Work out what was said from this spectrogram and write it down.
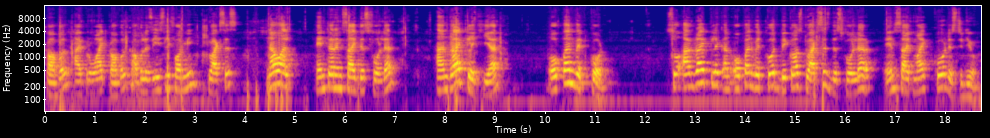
Kabul. I provide Kabul. Kabul is easily for me to access. Now I'll enter inside this folder and right click here. Open with code. So I'll right click and open with code because to access this folder inside my code studio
